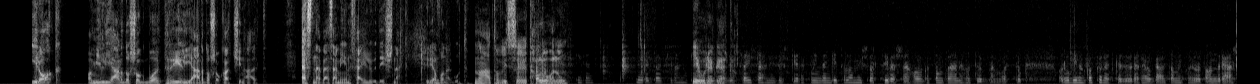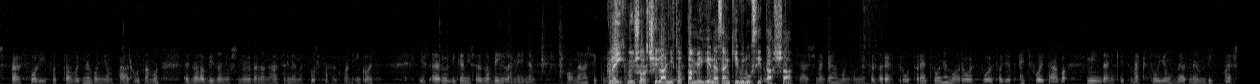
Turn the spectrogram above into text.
Irak a milliárdosokból trilliárdosokat csinált. Ezt nevezem én fejlődésnek, írja Vonnegut. Na hát, ha visszajött. Haló, haló. Igen. Jó reggelt kívánok! Jó reggelt. Vissza is elnézést kérek mindenkitől, a műsort szívesen hallgatom, pláne ha többen vagytok. A Robinak a következőre reagált, amikor az András felszólította, hogy ne vonjon párhuzamot ezzel a bizonyos nővel a náci Németországban, igaz? És erről igenis ez a véleményem. A másik... Melyik műsort silányítottam még én ezen kívül uszítássá? Bocsáss meg, elmondom neked a retrót. A retró nem arról szólt, hogy ott egyfolytában mindenkit megszóljunk, mert nem vicces.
